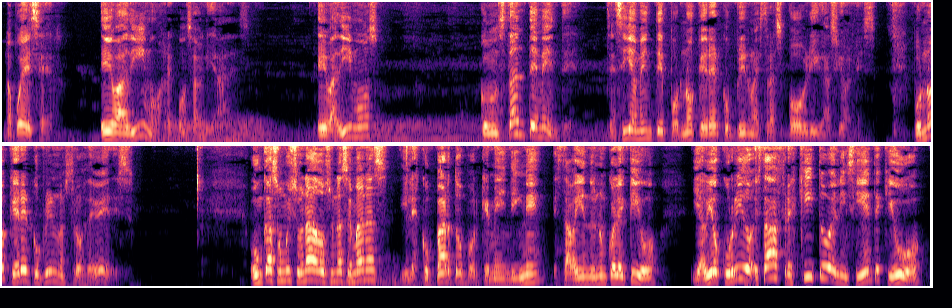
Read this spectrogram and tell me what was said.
No puede ser. Evadimos responsabilidades. Evadimos constantemente, sencillamente por no querer cumplir nuestras obligaciones, por no querer cumplir nuestros deberes. Un caso muy sonado hace unas semanas, y les comparto porque me indigné, estaba yendo en un colectivo y había ocurrido, estaba fresquito el incidente que hubo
